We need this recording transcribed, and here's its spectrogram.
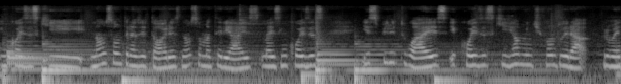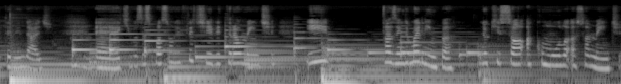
em coisas que não são transitórias, não são materiais, mas em coisas espirituais e coisas que realmente vão durar por uma eternidade. É, que vocês possam refletir literalmente e fazendo uma limpa no que só acumula a sua mente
